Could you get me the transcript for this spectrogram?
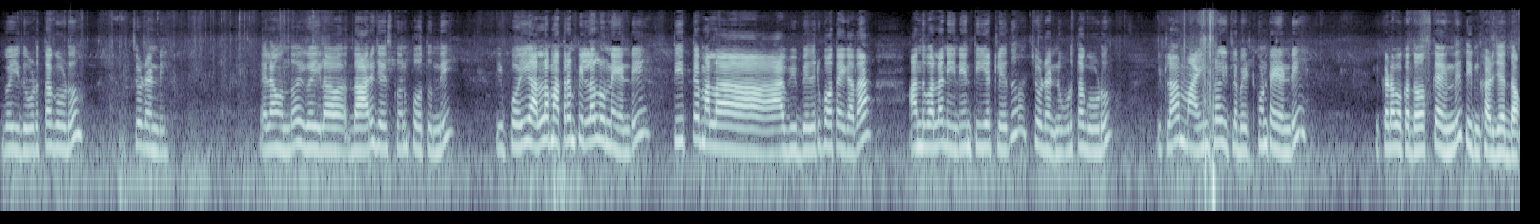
ఇగో ఇది ఉడతగూడు. చూడండి. ఎలా ఉందో. ఇగో ఇలా దారి చేసుకొని పోతుంది. ఈ పోయి అల్ల మాత్రం పిల్లలు ఉన్నాయండి తీస్తే మళ్ళా అవి బెదిరిపోతాయి కదా. అందువల్ల నేనేం తీయట్లేదు. చూడండి ఉడతగూడు ఇట్లా మా ఇంట్లో ఇట్లా పెట్టుకుంటాయండి. ఇక్కడ ఒక దోసకాయ ఉంది దీన్ని కట్ చేద్దాం.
